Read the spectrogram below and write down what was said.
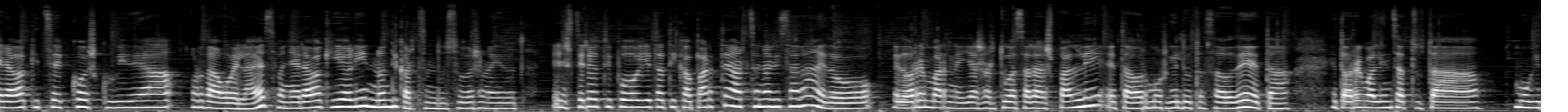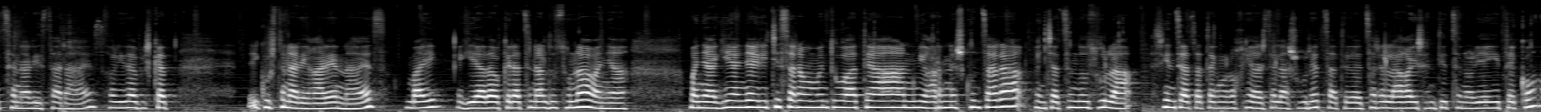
erabakitzeko eskubidea hor dagoela, ez? Baina erabaki hori nondik hartzen duzu, esan nahi dut. Estereotipo hoietatik aparte hartzen ari zara edo edo horren barne ja sartua zara aspaldi eta hor murgilduta zaude eta eta horrek baldintzatuta mugitzen ari zara, ez? Hori da pixkat ikusten ari garena, ez? Bai, egia da okeratzen alduzuna, baina Baina agian ja iritsi zara momentu batean bigarren eskuntzara, pentsatzen duzula zientzia eta teknologia ez dela zuretzat edo etzarela gai sentitzen hori egiteko,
